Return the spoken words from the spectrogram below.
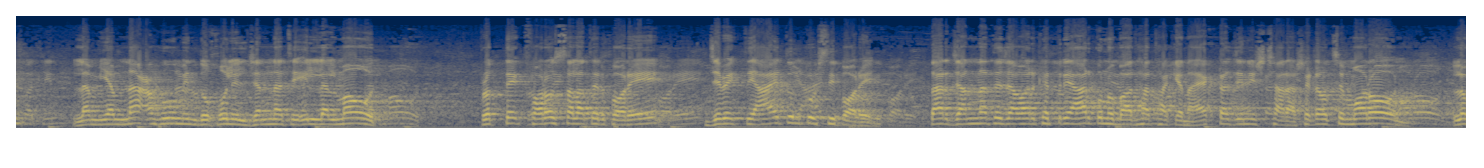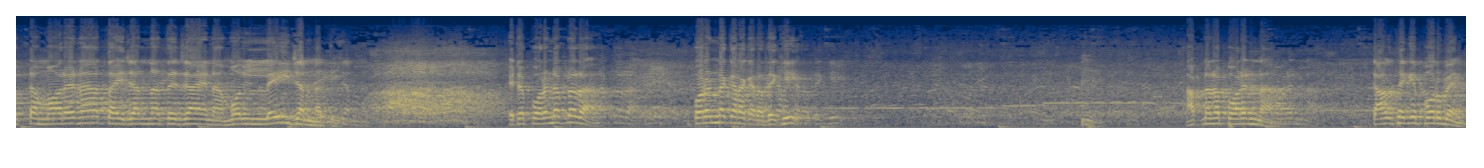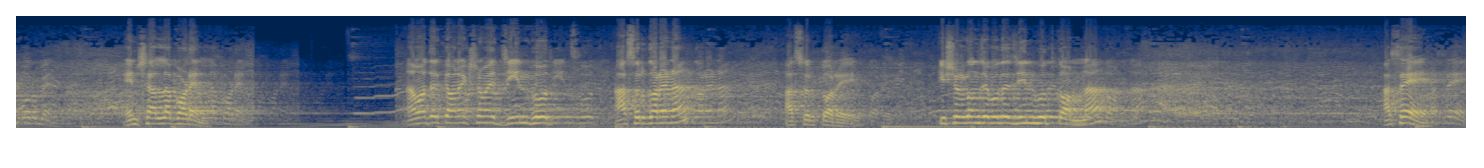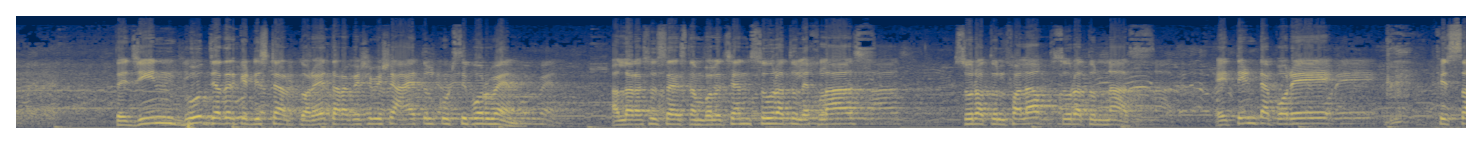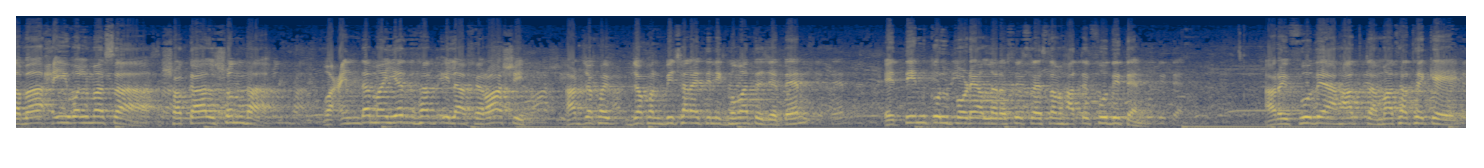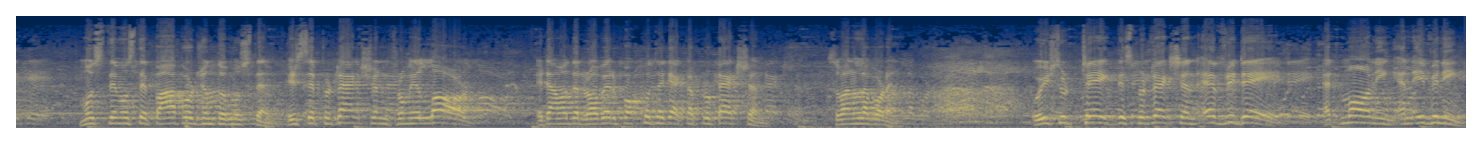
লাম ইয়ামনাহু মিন দুখুলিল জান্নাতি ইল্লাল মাউত। প্রত্যেক ফরজ সালাতের পরে যে ব্যক্তি আয়াতুল কুরসি পড়ে, তার জান্নাতে যাওয়ার ক্ষেত্রে আর কোনো বাধা থাকে না। একটা জিনিস ছাড়া, সেটা হচ্ছে মরণ। লোকটা মরে না, তাই জান্নাতে যায় না, মরলেই জান্নাতি। এটা পড়েন আপনারা? পড়েন না কারা কারা, দেখি। আপনারা পড়েন না। কাল থেকে পড়বেন। ইনশাল্লাহ পড়েন। আমাদেরকে অনেক সময় জিন ভূত আসর করে না? আসর করে। কিশোরগঞ্জে বোধহয় জিন ভূত কম না? আছে? তো জিন ভূত যাদেরকে ডিস্টার্ব করে, তারা বেশি বেশি আয়াতুল কুরসি পড়বেন। আল্লাহ রাসূল আলাইহি ইসলাম বলেছেন, সুরাতুল ইখলাস, সূরাতুল ফালাক, সূরাতুন নাস। এই তিনটা পরে সকাল, সন্ধ্যা। আর যখন যখন বিছানায় তিনি ঘুমাতে যেতেন, এই তিন কুল পড়ে আল্লাহ রাসূল ইসলাম হাতে ফু দিতেন। আর ওই ফু দেয়া হাতটা মাথা থেকে মুছতে মুছতে পা পর্যন্ত মুছতেন। It's a protection from your lord এটা আমাদের রবের পক্ষ থেকে একটা প্রোটেকশন সুবহানাল্লাহ পড়েন। We should take this protection every day at morning and evening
